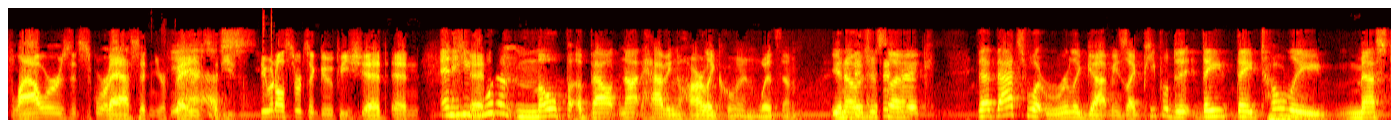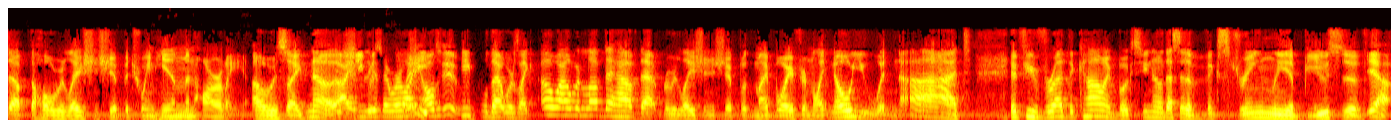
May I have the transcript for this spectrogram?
flowers that squirt acid in your face, Yes. and he's doing all sorts of goofy shit. And And he wouldn't mope about not having Harley Quinn with him. You know, it's just like that. That's what really got me. Is like people did they they totally messed up the whole relationship between him and Harley. I was like, no, I, there were like all these people that was like, oh, I would love to have that relationship with my boyfriend. like, no, you would not. If you've read the comic books, you know that's an extremely abusive yeah.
